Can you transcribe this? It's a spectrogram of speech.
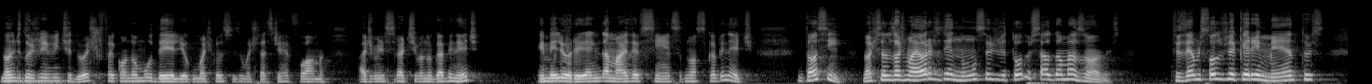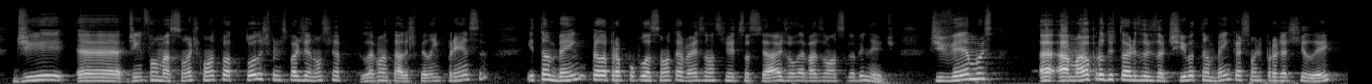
no ano de 2022, que foi quando eu mudei ali algumas coisas, fiz uma espécie de reforma administrativa no gabinete e melhorei ainda mais a eficiência do nosso gabinete. Então, assim, nós temos as maiores denúncias de todo o estado do Amazonas. Fizemos todos os requerimentos de, é, de informações quanto a todas as principais denúncias levantadas pela imprensa e também pela própria população através das nossas redes sociais ou levadas ao nosso gabinete. Tivemos a, a maior produtora legislativa também em questão de projetos de lei,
